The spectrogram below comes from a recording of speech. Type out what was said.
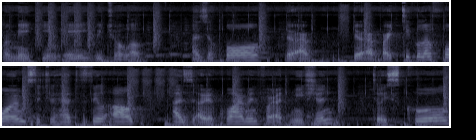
or making a withdrawal. As a whole, there are there are particular forms that you have to fill out as a requirement for admission to a school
